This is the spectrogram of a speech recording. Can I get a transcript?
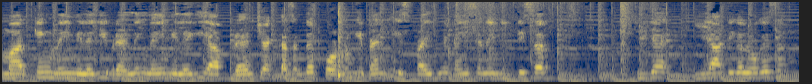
मार्किंग नहीं मिलेगी ब्रांडिंग नहीं मिलेगी। आप ब्रांड चेक कर सकते हो। कॉटन की पैंट इस प्राइस में कहीं से नहीं मिलती सर ठीक है? ये आर्टिकल हो गए सर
